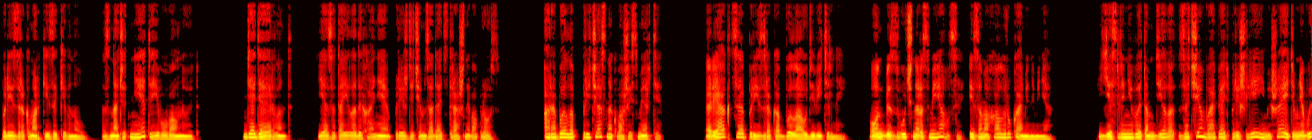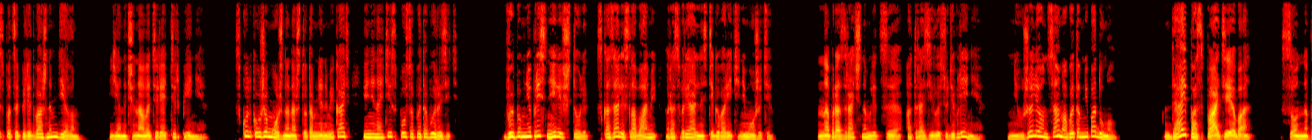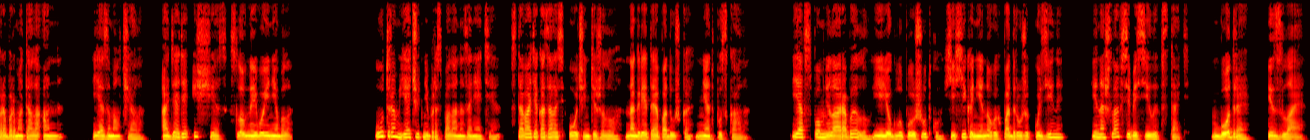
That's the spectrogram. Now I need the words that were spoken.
Призрак маркиза кивнул. «Значит, не это его волнует. «Дядя Эрланд», — я затаила дыхание, прежде чем задать страшный вопрос. «Арабелла причастна к вашей смерти?» Реакция призрака была удивительной. Он беззвучно рассмеялся и замахал руками на меня. «Если не в этом дело, зачем вы опять пришли и мешаете мне выспаться перед важным делом?» Я начинала терять терпение. Сколько уже можно на что-то мне намекать и не найти способ это выразить? Вы бы мне приснились, что ли? Сказали словами, раз в реальности говорить не можете. На прозрачном лице отразилось удивление. Неужели он сам об этом не подумал? «Дай поспать, Эва!» — сонно пробормотала Анна. Я замолчала, а дядя исчез, словно его и не было. Утром я чуть не проспала на занятия. Вставать оказалось очень тяжело, нагретая подушка не отпускала. Я вспомнила Арабеллу, ее глупую шутку, хихиканье новых подружек кузины и нашла в себе силы встать. Бодрая и злая.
